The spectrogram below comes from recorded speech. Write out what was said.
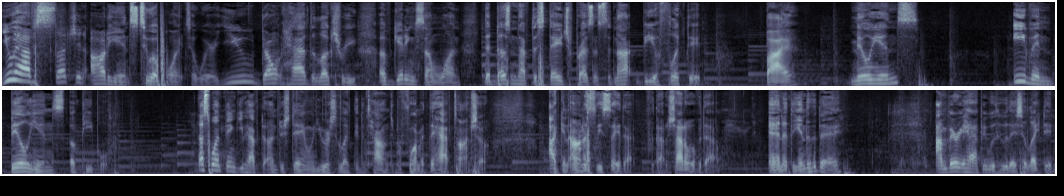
You have such an audience to a point to where you don't have the luxury of getting someone that doesn't have the stage presence to not be afflicted by millions, even billions of people. That's one thing you have to understand when you are selecting a talent to perform at the halftime show. I can honestly say that without a shadow of a doubt. And at the end of the day, I'm very happy with who they selected.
